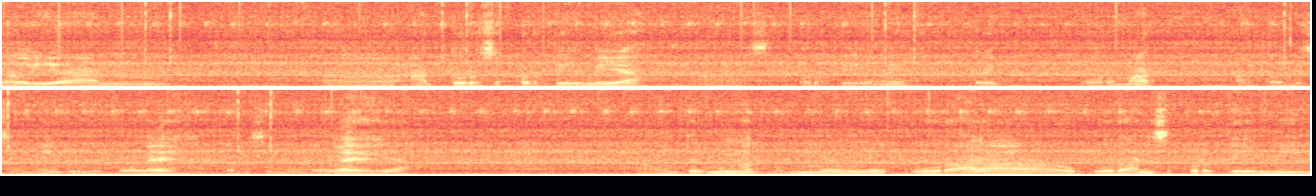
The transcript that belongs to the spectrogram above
kalian uh, atur seperti ini ya. Seperti ini klik format atau di sini dulu boleh atau di sini boleh ya. Nah, untuk mengukur uh, ukuran seperti ini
